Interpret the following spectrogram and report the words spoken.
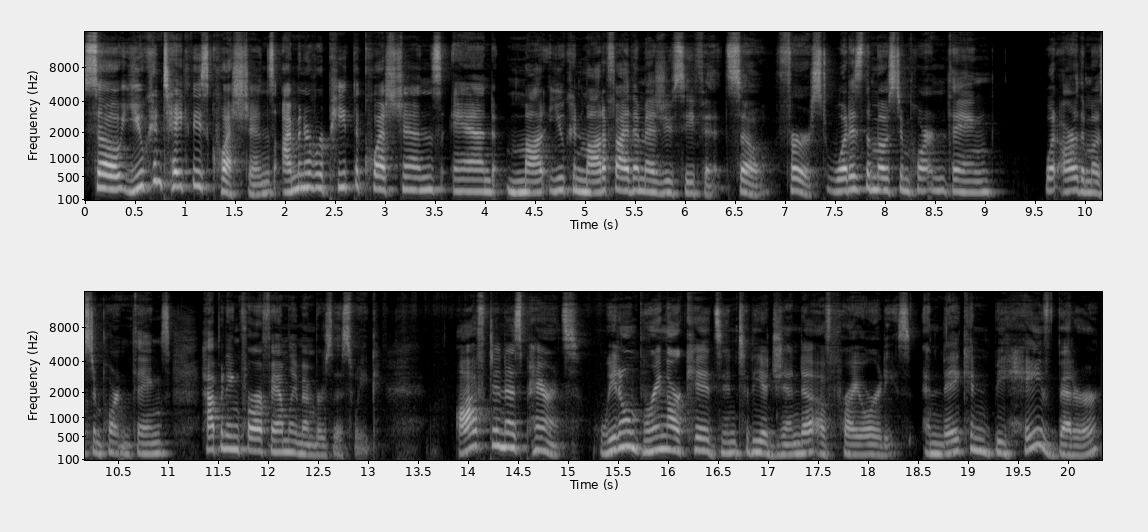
So, you can take these questions. I'm going to repeat the questions and mo- you can modify them as you see fit. So, first, what is the most important thing? What are the most important things happening for our family members this week? Often, as parents, we don't bring our kids into the agenda of priorities, and they can behave better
